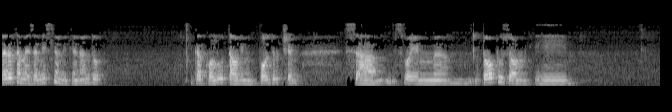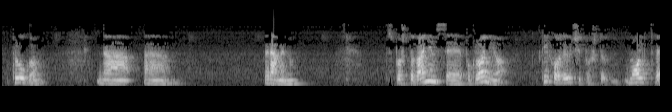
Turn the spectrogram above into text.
Narotama je zamislio Nityanandu kako luta ovim područjem sa svojim e, topuzom i plugom na a, ramenu. S poštovanjem se poklonio tiho odajući pošto, molitve,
